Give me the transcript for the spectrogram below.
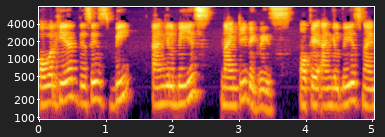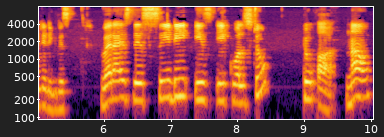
over here. This is B. Angle B is 90 degrees. Okay, angle B is 90 degrees. Whereas this CD is equals to 2R. Now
